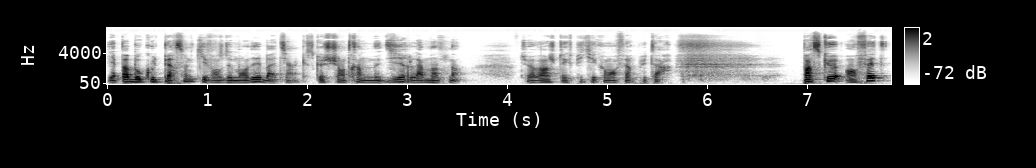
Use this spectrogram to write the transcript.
il n'y a pas beaucoup de personnes qui vont se demander bah tiens qu'est-ce que je suis en train de me dire là maintenant? Tu vas voir, je vais t'expliquer comment faire plus tard. Parce que, en fait,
